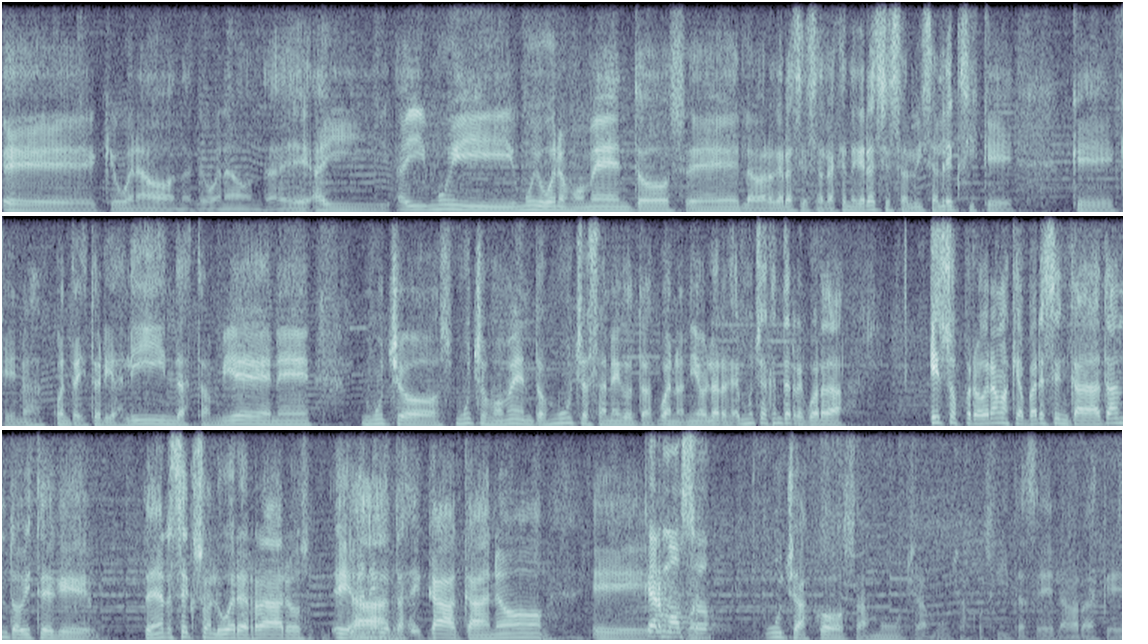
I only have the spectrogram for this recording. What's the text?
Eh, qué buena onda, qué buena onda. eh. Hay, hay muy, muy buenos momentos. eh, la verdad, gracias a la gente, gracias a Luis Alexis que, que, que nos cuenta historias lindas también. eh. muchos, muchos momentos, muchas anécdotas. Bueno, ni hablar, mucha gente recuerda esos programas que aparecen cada tanto, viste, que tener sexo en lugares raros, eh, Claro. anécdotas de caca, ¿no? Eh, Qué hermoso. bueno, muchas cosas, muchas, muchas cositas, eh, la verdad es que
